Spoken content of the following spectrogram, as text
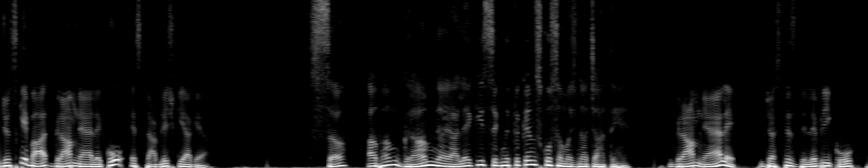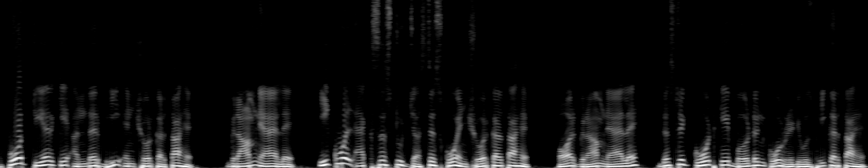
जिसके बाद ग्राम न्यायालय को एस्टैब्लिश किया गया। स अब हम ग्राम न्यायालय की सिग्निफिकेंस को समझना चाहते हैं। ग्राम न्यायालय जस्टिस डिलीवरी को फोर्थ टीयर के अंदर भी इंश्योर करता है। Gram Nyayalaya equal access to justice को इंश्योर करता है और ग्राम न्यायालय डिस्ट्रिक्ट कोर्ट के बर्डन को रिड्यूस भी करता है।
